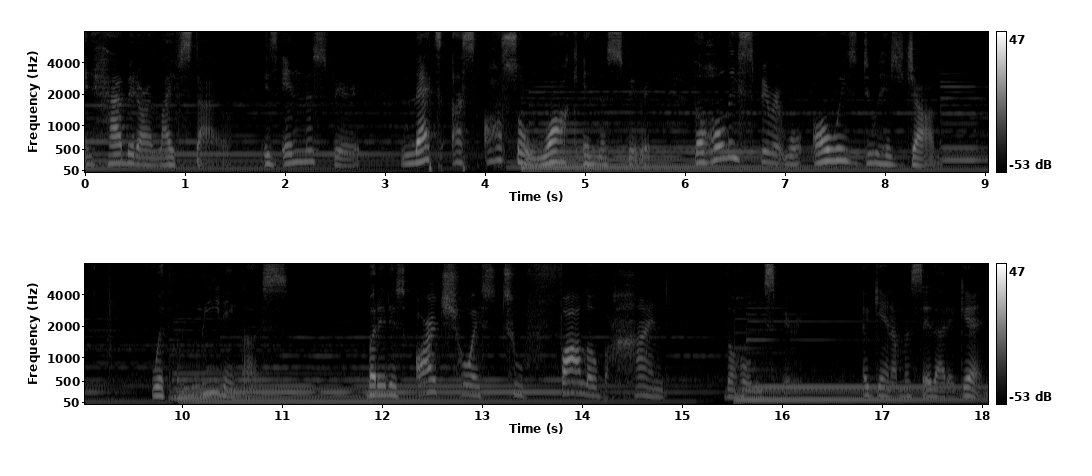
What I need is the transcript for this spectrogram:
inhabit our lifestyle is in the spirit, let us also walk in the spirit. The Holy Spirit will always do his job with leading us. But it is our choice to follow behind the Holy Spirit. Again, I'm going to say that again.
